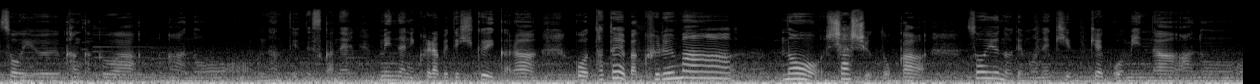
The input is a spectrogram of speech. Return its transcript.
そういう感覚はあのなて言うんですかねみんなに比べて低いからこう例えば車の車種とかそういうのでもね結構みんなあの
